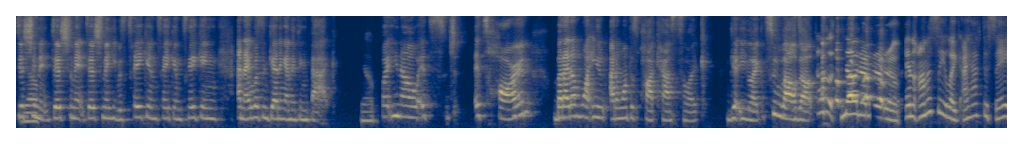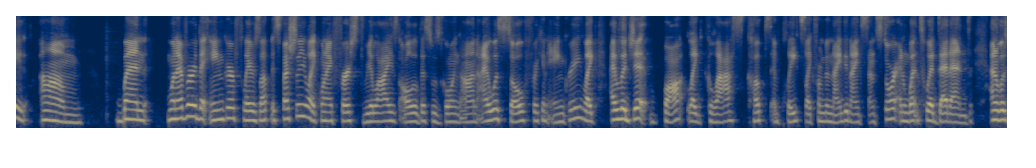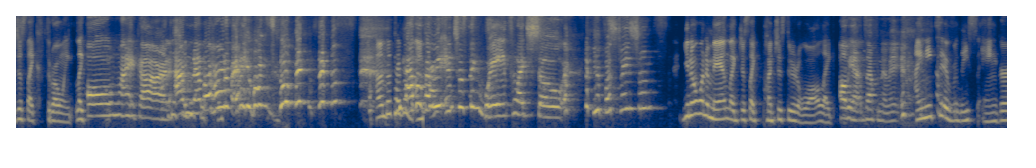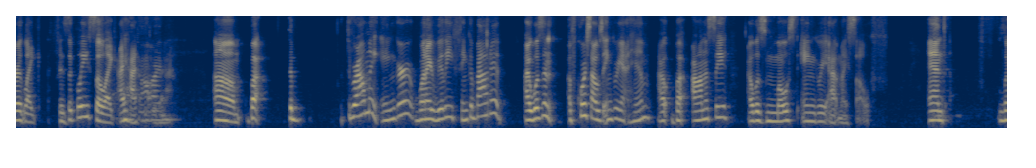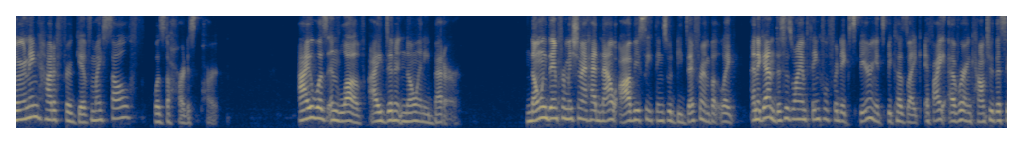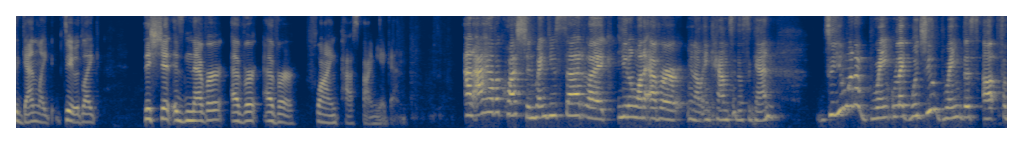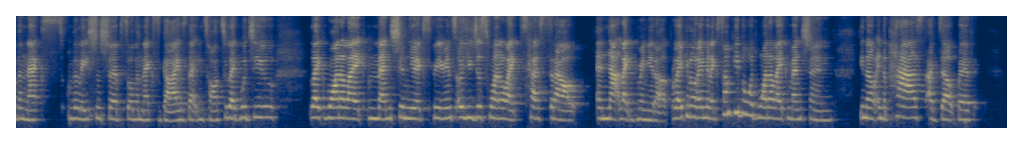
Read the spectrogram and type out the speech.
dishing yep. it, dishing it, dishing it. He was taking, taking, taking, and I wasn't getting anything back. Yeah. But you know, it's it's hard. But I don't want you. I don't want this podcast to like get you like too riled up. oh, no, no, no, no. And honestly, like I have to say, um, when whenever the anger flares up, especially like when I first realized all of this was going on, I was so freaking angry. Like I legit bought like glass cups and plates like from the 99 cent store and went to a dead end and was just like throwing like oh my god. I've never heard of anyone doing this. I'm the type you have a very interesting way to like show your frustrations. You know when a man like just like punches through the wall, like oh yeah, definitely. I need to release anger like physically. So like I oh had to do that. Um, but the throughout my anger, when I really think about it, I wasn't, of course, I was angry at him, I, but honestly, I was most angry at myself. And learning how to forgive myself was the hardest part. I was in love. I didn't know any better. Knowing the information I had now, obviously things would be different, but like and again this is why i'm thankful for the experience because like if i ever encounter this again like dude like this shit is never ever ever flying past by me again. And i have a question. When you said like you don't want to ever you know encounter this again do you want to bring like would you bring this up for the next relationships or the next guys that you talk to? Like would you like want to like mention your experience or you just want to like test it out and not like bring it up. Like you know what i mean? Like some people would want to like mention you know in the past i've dealt with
